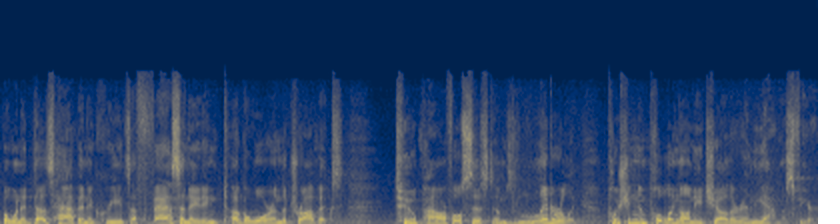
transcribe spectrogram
but when it does happen, it creates a fascinating tug of war in the tropics. Two powerful systems literally pushing and pulling on each other in the atmosphere.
